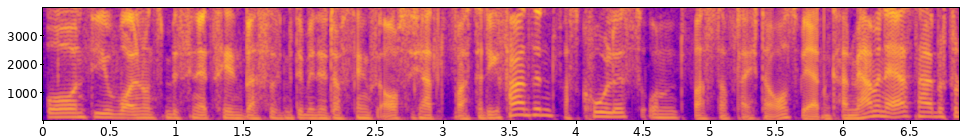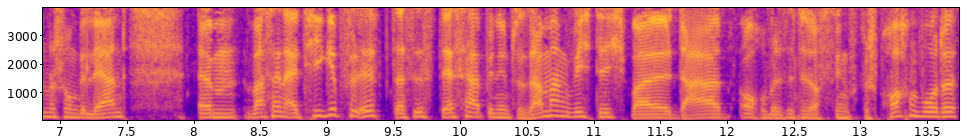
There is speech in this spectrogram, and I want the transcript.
Und die wollen uns ein bisschen erzählen, was das mit dem Internet of Things auf sich hat, was da die Gefahren sind, was cool ist und was da vielleicht daraus werden kann. Wir haben in der ersten halben Stunde schon gelernt, ähm, was ein IT-Gipfel ist. Das ist deshalb in dem Zusammenhang wichtig, weil da auch über das Internet of Things gesprochen wurde.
